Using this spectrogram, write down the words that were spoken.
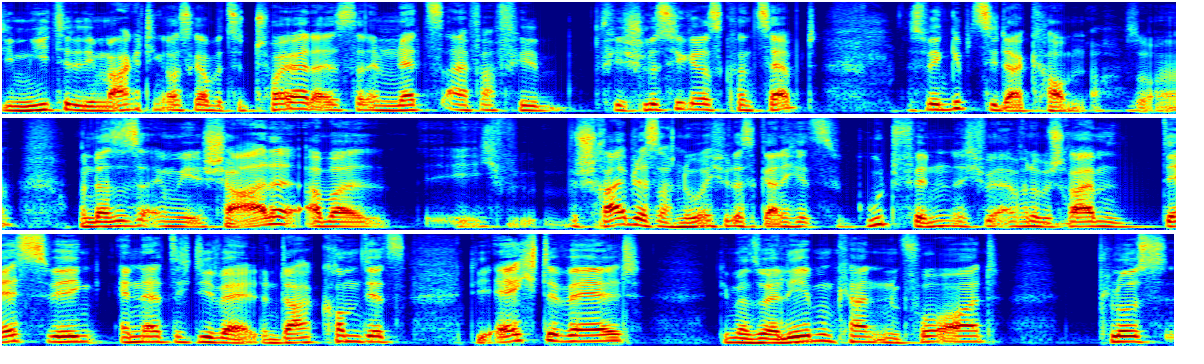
die Miete, die Marketingausgabe zu teuer, da ist dann im Netz einfach viel, viel schlüssigeres Konzept. Deswegen gibt es die da kaum noch. So, ne? Und das ist irgendwie schade, aber ich beschreibe das auch nur, ich will das gar nicht jetzt gut finden, ich will einfach nur beschreiben, deswegen ändert sich die Welt. Und da kommt jetzt die echte Welt, die man so erleben kann im Vorort, plus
